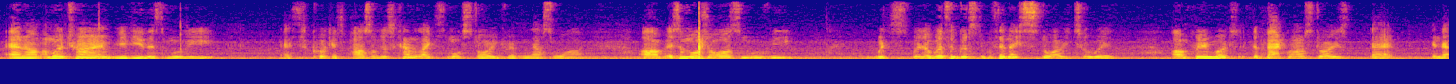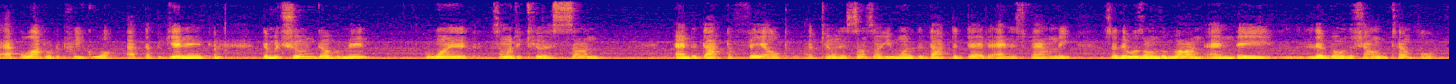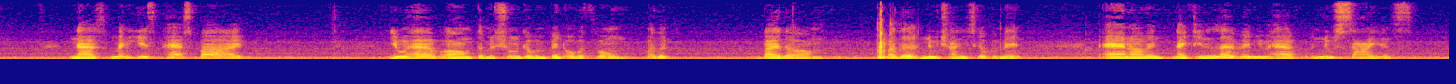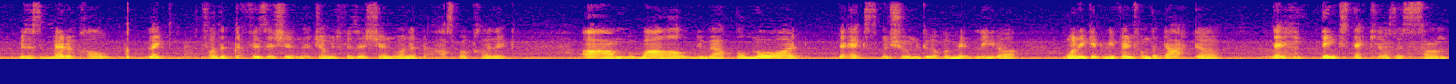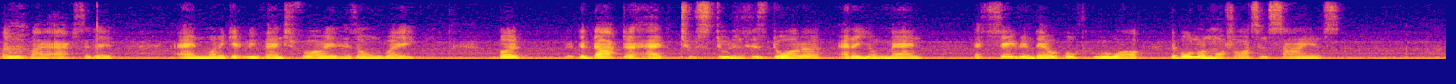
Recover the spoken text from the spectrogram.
And um, I'm going to try and review this movie as quick as possible. Just kind of like it's more story driven. That's why. Um, it's a martial arts movie with with a, with a good with a nice story to it. Um, pretty much the background stories that in the epilogue of the prequel at the beginning, the Manchurian government wanted someone to kill his son, and the doctor failed at killing his son, so he wanted the doctor dead and his family. So they was on the run, and they lived on the Shaolin Temple. Now, as many years passed by, you have um, the Manchurian government been overthrown by the by the um, by the new Chinese government. And um, in 1911, you have a new science, which is medical, like for the, the physician, the German physician, running the hospital clinic. Um, while you got the Lord, the ex-Manchurian government leader, want to get revenge from the doctor that he thinks that kills his son, but was by accident, and want to get revenge for it in his own way. But the doctor had two students, his daughter and a young man that saved him. They both grew up. They both learned martial arts and science,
